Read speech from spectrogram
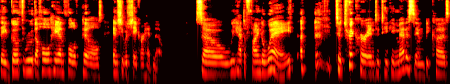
they'd go through the whole handful of pills and she would shake her head no. So we had to find a way to trick her into taking medicine because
